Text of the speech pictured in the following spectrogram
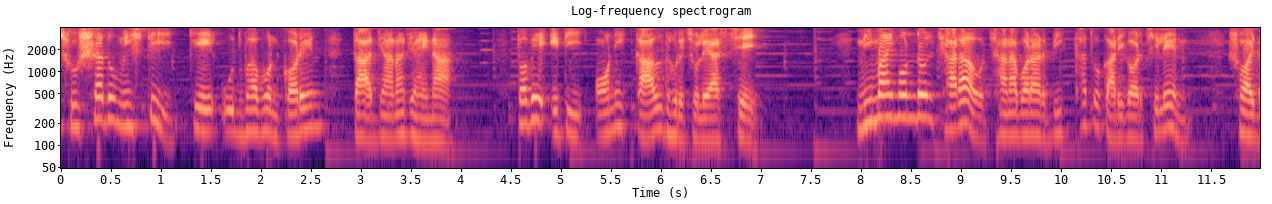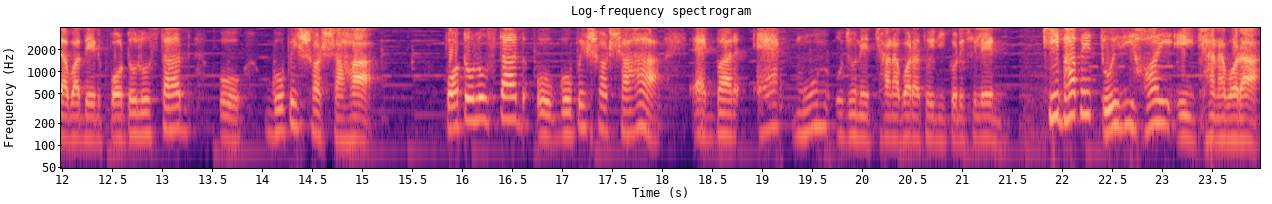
সুস্বাদু মিষ্টি কে উদ্ভাবন করেন তা জানা যায় না। তবে এটি অনেক কাল ধরে চলে আসছে। নিমাই মণ্ডল ছাড়াও ছানাবড়ার বিখ্যাত কারিগর ছিলেন সয়দাবাদের পটল ওস্তাদ ও গোপেশ্বর সাহা। পটল ওস্তাদ ও গোপেশ্বর সাহা একবার এক মন ওজনের ছানাবড়া তৈরি করেছিলেন। কীভাবে তৈরি হয় এই ছানাবড়া?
